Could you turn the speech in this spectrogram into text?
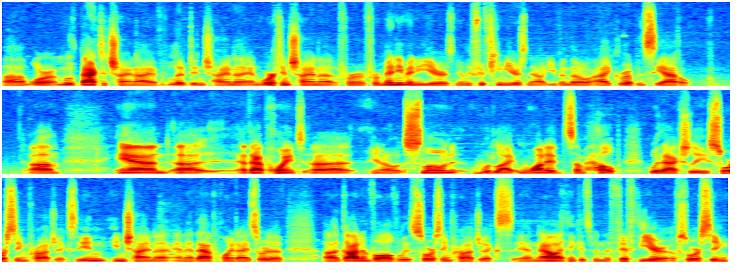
Um, or moved back to China. I've lived in China and worked in China for, for many, many years, nearly 15 years now, even though I grew up in Seattle. Um, and uh, at that point, uh, you know, Sloan would like wanted some help with actually sourcing projects in, in China. And at that point, I sort of uh, got involved with sourcing projects. And now I think it's been the fifth year of sourcing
